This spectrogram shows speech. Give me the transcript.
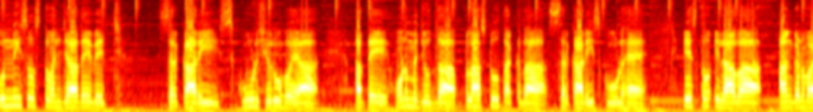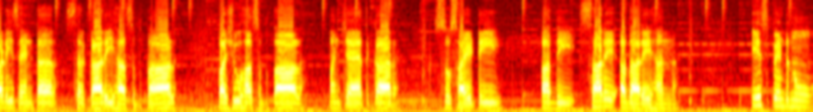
1957 ਦੇ ਵਿੱਚ ਸਰਕਾਰੀ ਸਕੂਲ ਸ਼ੁਰੂ ਹੋਇਆ ਅਤੇ ਹੁਣ ਮੌਜੂਦਾ ਪਲੱਸ 2 ਤੱਕ ਦਾ ਸਰਕਾਰੀ ਸਕੂਲ ਹੈ। ਇਸ ਤੋਂ ਇਲਾਵਾ ਆਂਗਣਵਾੜੀ ਸੈਂਟਰ, ਸਰਕਾਰੀ ਹਸਪਤਾਲ, ਪਸ਼ੂ ਹਸਪਤਾਲ, ਪੰਚਾਇਤ ਘਰ, ਸੁਸਾਇਟੀ ਆਦਿ ਸਾਰੇ ਅਦਾਰੇ ਹਨ। ਇਸ ਪਿੰਡ ਨੂੰ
